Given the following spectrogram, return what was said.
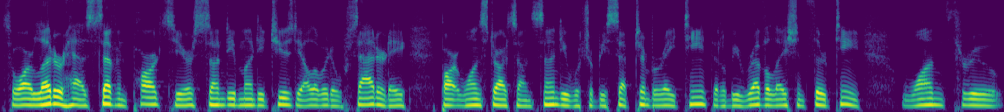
so our letter has seven parts here Sunday, Monday, Tuesday, all the way to Saturday. Part one starts on Sunday, which will be September 18th. It'll be Revelation 13, 1 through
